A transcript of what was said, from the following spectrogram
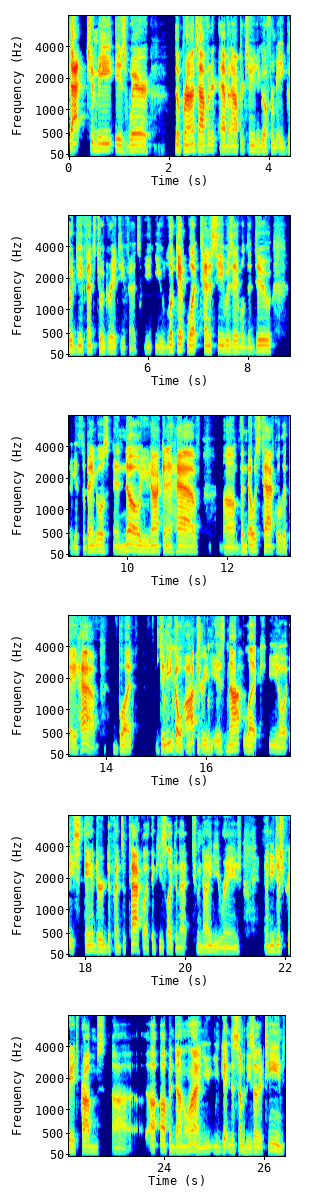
that to me is where the Browns have an, have an opportunity to go from a good defense to a great defense. You, you look at what Tennessee was able to do against the Bengals, and no, you're not going to have um, the nose tackle that they have, but Denico Autry is not like you know a standard defensive tackle. I think he's like in that 290 range, and he just creates problems uh, up and down the line. You you get into some of these other teams,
